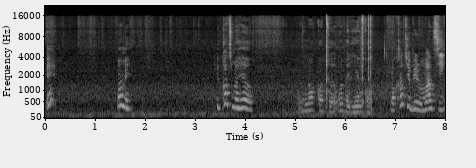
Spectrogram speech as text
Eh? Mommy. You cut my hair. I will not cut it. Where the hem cut? But can't you be romantic?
